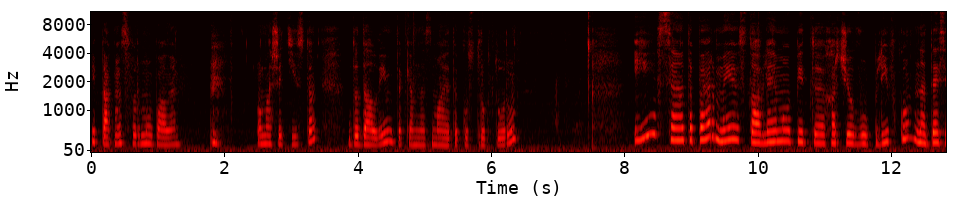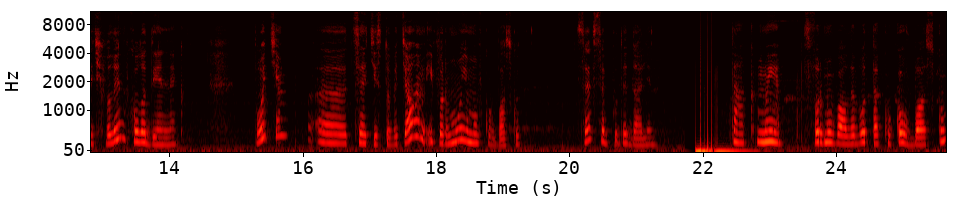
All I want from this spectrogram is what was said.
І так, ми сформували наше тісто, додали, таке в нас має таку структуру. І все, тепер ми ставляємо під харчову плівку на 10 хвилин в холодильник. Потім е, це тісто витягуємо і формуємо в ковбаску. Це все буде далі. Так, ми сформували от таку ковбаску,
